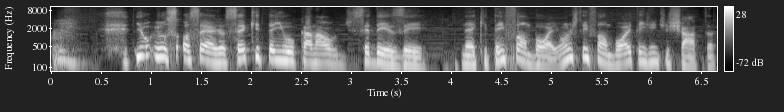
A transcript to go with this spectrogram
e, ou seja, eu sei que tem o canal de CDZ, né? Que tem fanboy. Onde tem fanboy, tem gente chata.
